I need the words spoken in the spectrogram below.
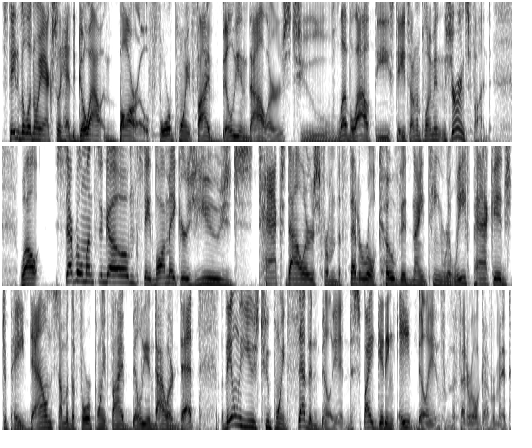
State of Illinois actually had to go out and borrow $4.5 billion to level out the state's unemployment insurance fund. Well, Several months ago, state lawmakers used tax dollars from the federal COVID 19 relief package to pay down some of the $4.5 billion debt, but they only used 2.7 billion, despite getting 8 billion from the federal government.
